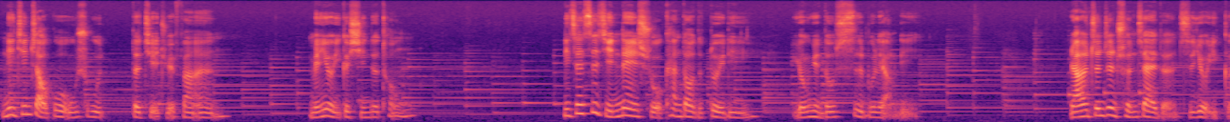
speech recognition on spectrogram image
你已经找过无数的解决方案，没有一个行得通。你在自己内所看到的对立，永远都势不两立。然而，真正存在的只有一个。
